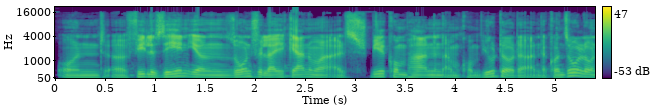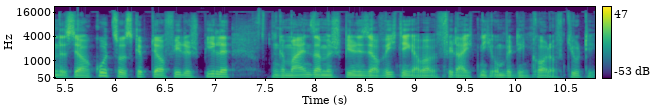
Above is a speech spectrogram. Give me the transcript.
Und äh, viele sehen ihren Sohn vielleicht gerne mal als Spielkumpanen am Computer oder an der Konsole und das ist ja auch gut so. Es gibt ja auch viele Spiele. Ein gemeinsames Spiel ist ja auch wichtig, aber vielleicht nicht unbedingt Call of Duty.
